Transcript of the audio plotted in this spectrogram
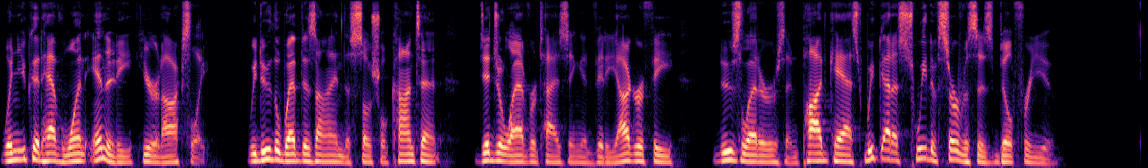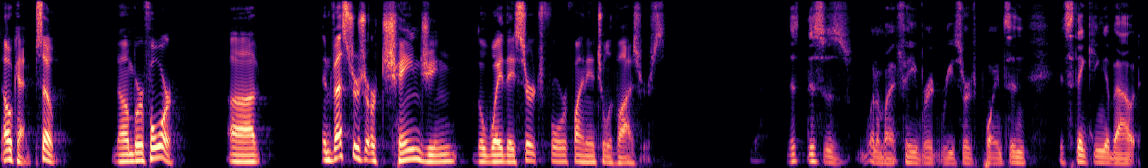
when you could have one entity here at Oechsli. We do the web design, the social content, digital advertising and videography, newsletters and podcasts. We've got a suite of services built for you. Okay, so number four, uh, investors are changing the way they search for financial advisors. Yeah. This this is one of my favorite research points, and it's thinking about,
